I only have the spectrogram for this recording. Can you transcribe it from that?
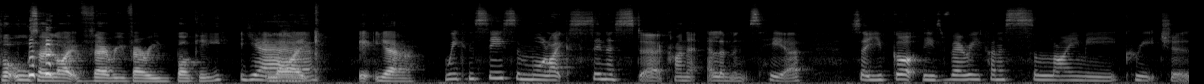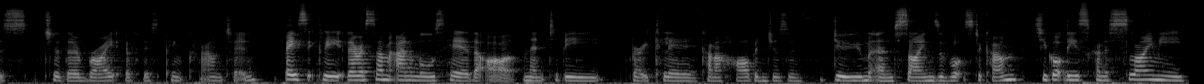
but also like very very buggy. Yeah. Like it, yeah. We can see some more like sinister kind of elements here. So you've got these very kind of slimy creatures to the right of this pink fountain basically there are some animals here that are meant to be very clear kind of harbingers of doom and signs of what's to come. So you've got these kind of slimy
